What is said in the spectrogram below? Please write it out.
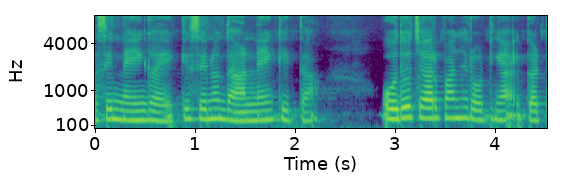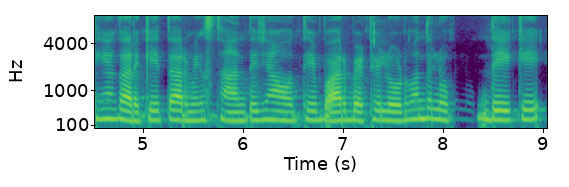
ਅਸੀਂ ਨਹੀਂ ਗਏ, ਕਿਸੇ ਨੂੰ ਦਾਨ ਨਹੀਂ ਕੀਤਾ, ਉਦੋਂ 4-5 ਰੋਟੀਆਂ ਇਕੱਠੀਆਂ ਕਰਕੇ ਧਾਰਮਿਕ ਸਥਾਨ ਤੇ ਜਾਂ ਉੱਥੇ ਬਾਹਰ ਬੈਠੇ ਲੋੜਵੰਦ ਲੋਕ ਦੇ ਕੇ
